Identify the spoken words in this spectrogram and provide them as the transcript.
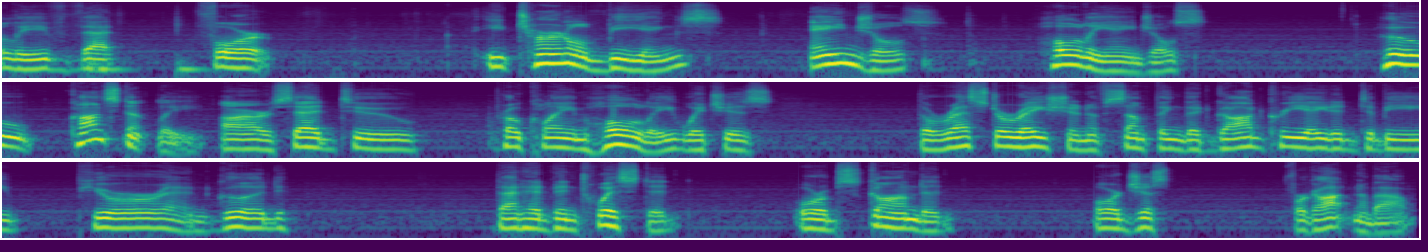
believe that for eternal beings, angels, holy angels, who constantly are said to proclaim holy, which is the restoration of something that God created to be pure and good that had been twisted or absconded or just forgotten about,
